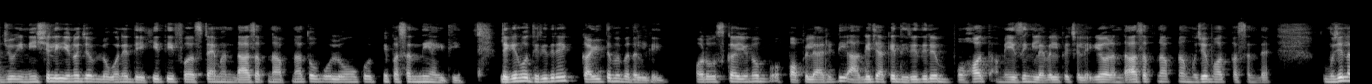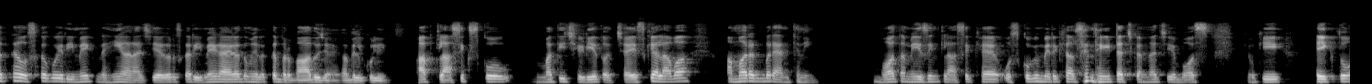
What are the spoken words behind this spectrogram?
जो इनिशियली यू नो जब लोगों ने देखी थी फ़र्स्ट टाइम अंदाज़ अपना-अपना तो वो लोगों को उतनी पसंद नहीं आई थी। लेकिन वो धीरे-धीरे कल्ट में बदल गई और उसका यू नो पॉपुलैरिटी आगे जाके धीरे-धीरे बहुत अमेज़िंग लेवल पे चली गई और अंदाज़ अपना-अपना मुझे बहुत पसंद है। मुझे लगता है उसका कोई रीमेक नहीं आना चाहिए। अगर उसका रीमेक आएगा तो मुझे लगता है बर्बाद हो जाएगा, बिल्कुल ही। आप क्लासिक्स को मत ही छेड़िए तो अच्छा है। इसके अलावा अमर अकबर एंथनी, बहुत अमेजिंग क्लासिक है। उसको भी मेरे ख्याल से नहीं टच करना चाहिए बॉस क्योंकि एक तो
